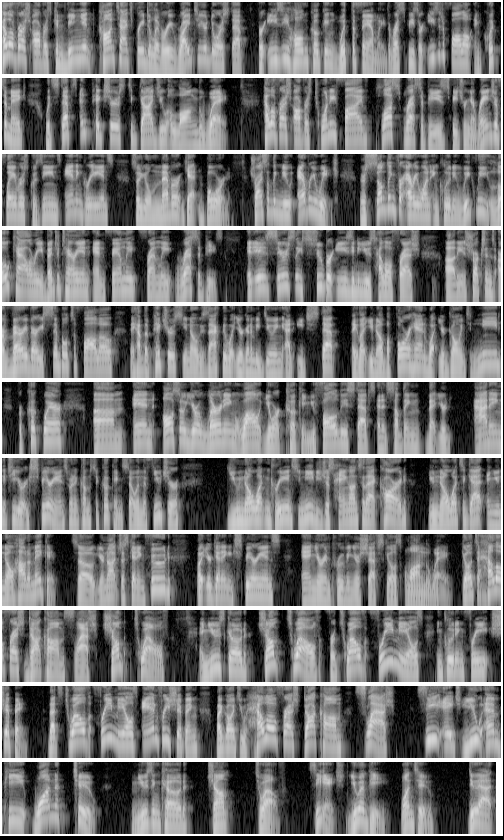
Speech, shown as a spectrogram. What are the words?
HelloFresh offers convenient, contact free delivery right to your doorstep for easy home cooking with the family. The recipes are easy to follow and quick to make with steps and pictures to guide you along the way. HelloFresh offers 25 plus recipes featuring a range of flavors, cuisines, and ingredients so you'll never get bored. Try something new every week. There's something for everyone, including weekly low calorie, vegetarian, and family friendly recipes. It is seriously super easy to use HelloFresh. Uh, the instructions are very, very simple to follow. They have the pictures, so you know exactly what you're going to be doing at each step. They let you know beforehand what you're going to need for cookware. Um, and also, you're learning while you're cooking. You follow these steps, and it's something that you're adding to your experience when it comes to cooking. So, in the future, you know what ingredients you need. You just hang on to that card. You know what to get, and you know how to make it. So, you're not just getting food, but you're getting experience and you're improving your chef skills along the way. Go to HelloFresh.com slash chump12 and use code chump12 for 12 free meals, including free shipping. That's 12 free meals and free shipping by going to HelloFresh.com slash C-H-U-M-P-1-2 and using code chump12. C-H-U-M-P-1-2. Do that.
